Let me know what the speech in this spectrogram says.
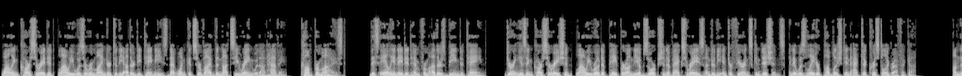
While incarcerated, Laue was a reminder to the other detainees that one could survive the Nazi reign without having «compromised». This alienated him from others being detained. During his incarceration, Laue wrote a paper on the absorption of X-rays under the interference conditions, and it was later published in Acta Crystallographica. On 2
